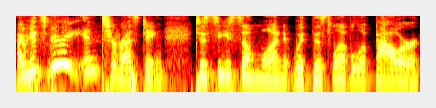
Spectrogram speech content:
I mean, it's very interesting to see someone with this level of power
